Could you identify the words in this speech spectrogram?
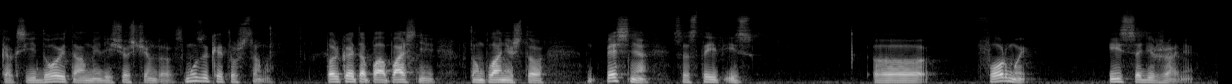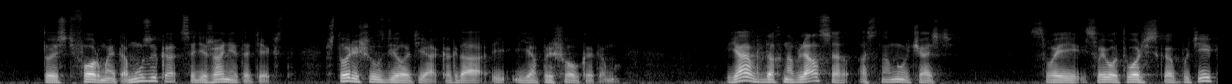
как с едой там или еще с чем-то. С музыкой то же самое. Только это поопаснее в том плане, что песня состоит из э, формы и содержания. То есть форма это музыка, содержание это текст. Что решил сделать я, когда я пришел к этому? Я вдохновлялся основную часть своей, своего творческого пути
